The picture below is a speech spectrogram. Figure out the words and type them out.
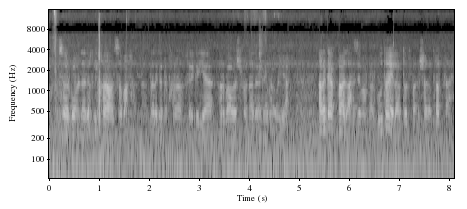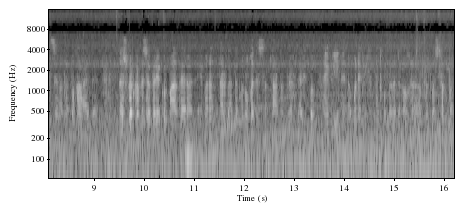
وخمسة وأربعون دقيقة صباحا درجة الحرارة الخارجية 24 درجة مئوية. الرجاء يبقى الأحزمة مربوطة. إلى أن تطفأ إشارة ربط أحزمة المقاعد نشكركم بسفركم مع طيران الإمارات. نرجو أن تكونوا قد استمتعتم برحلتكم آملين أن نكون في خدمتكم مرة أخرى. في المستقبل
